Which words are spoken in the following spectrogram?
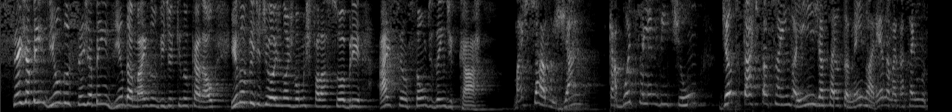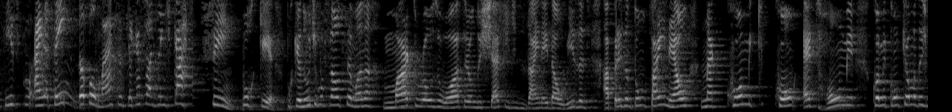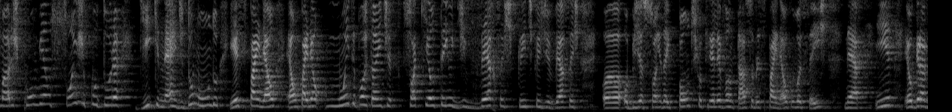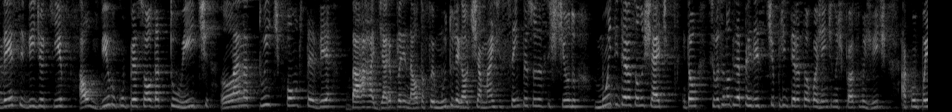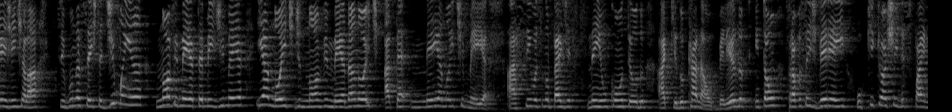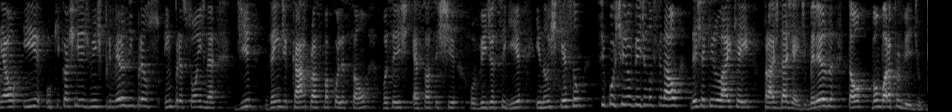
Seja bem-vindo, seja bem-vinda a mais um vídeo aqui no canal. E no vídeo de hoje nós vamos falar sobre a ascensão de Zendikar. Mas, Thiago, já acabou de sair M21, Jumpstart tá saindo aí, já saiu também no Arena, mas tá saindo no físico. Ainda tem Double Masters, já quer falar de Zendikar? Sim, por quê? Porque no último final de semana, Mark Rosewater, um dos chefes de design aí da Wizards, apresentou um painel na Comic Con at Home, Comic Con que é uma das maiores convenções de cultura geek nerd do mundo, e esse painel é um painel muito importante, só que eu tenho diversas críticas, diversas uh, objeções aí, pontos que eu queria levantar sobre esse painel com vocês, né? E eu gravei esse vídeo aqui ao vivo com o pessoal da Twitch, lá na twitch.tv barra Diário Planinalta, foi muito legal, tinha mais de 100 pessoas assistindo, muita interação no chat, então se você não quiser perder esse tipo de interação com a gente nos próximos vídeos, acompanhe a gente lá, segunda sexta de manhã, 9 e meia até meio-dia e meia, e à noite de 9 e meia da noite até meia-noite e meia, assim você não perde nenhum conteúdo aqui do canal, beleza? Então, para vocês verem aí o que, que eu achei desse painel e o que, que eu achei das minhas primeiras impressões, né, de Zendikar próxima coleção, vocês é só assistir o vídeo a seguir e não esqueçam, se curtirem o vídeo no final, deixa aquele like aí para ajudar a gente, beleza? Então, vamos embora pro vídeo.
